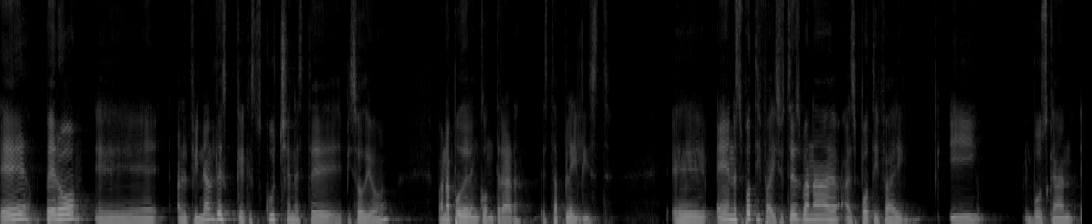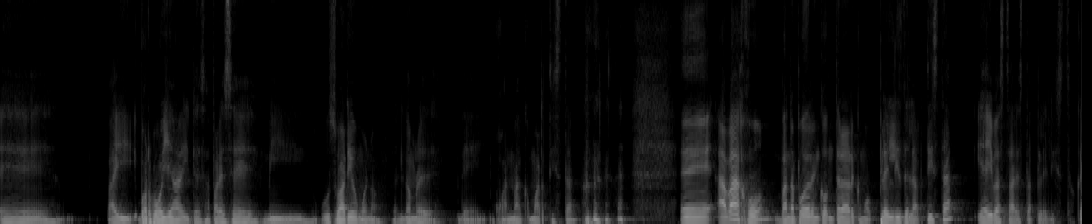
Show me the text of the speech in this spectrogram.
Eh, pero eh, al final de que escuchen este episodio, van a poder encontrar esta playlist eh, en Spotify. Si ustedes van a, Spotify y buscan eh, ahí Borbolla y les aparece mi usuario, bueno, el nombre de, de Juanma como artista. Abajo van a poder encontrar como playlist del artista y ahí va a estar esta playlist, ¿ok?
